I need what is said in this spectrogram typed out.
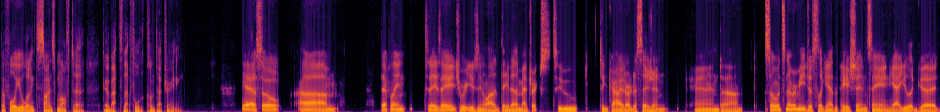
before you're willing to sign someone off to go back to that full contact training? Yeah, so um, definitely in today's age, we're using a lot of data and metrics to to guide our decision And um, so it's never me just looking at the patient and saying, yeah, you look good.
